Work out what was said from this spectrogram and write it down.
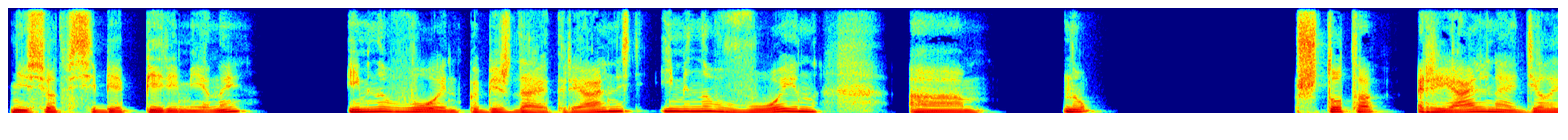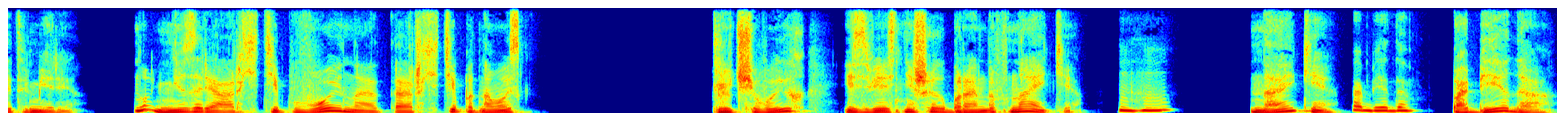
несет в себе перемены, именно воин побеждает реальность, именно воин, а, ну, что-то реальное делает в мире. Ну, не зря архетип воина — это архетип одного из ключевых, известнейших брендов Nike. Угу. Nike — победа. Победа.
